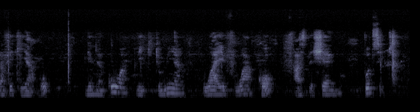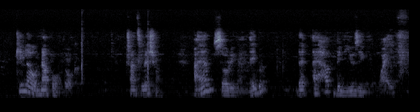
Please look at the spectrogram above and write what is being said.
rafiki yangu, nimekuwa nikitumia wife wako as the Sheng puts it, kila unapoondoka. Translation: I am sorry, my neighbor, that I have been using your wife,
